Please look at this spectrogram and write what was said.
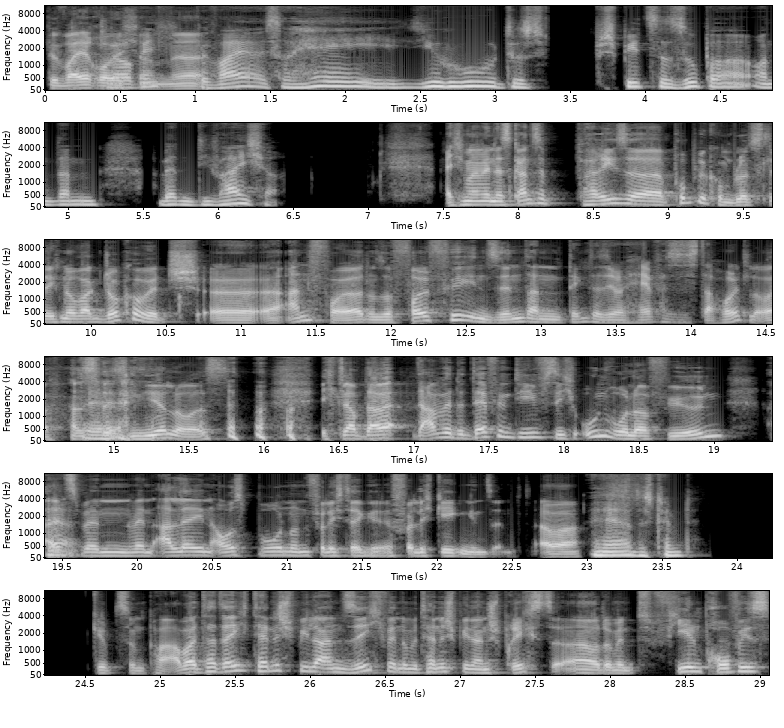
beweihräuchern. Ja. Beweih so, hey, juhu, du spielst so super und dann werden die weicher. Ich meine, wenn das ganze Pariser Publikum plötzlich Novak Djokovic äh, anfeuert und so voll für ihn sind, dann denkt er sich, hä, was ist da heute los? Was ist denn hier los? Ich glaube, da, da würde definitiv sich unwohler fühlen, als Ja. wenn, wenn alle ihn ausbohnen und völlig, der, völlig gegen ihn sind. Aber Ja, das stimmt. gibt's ein paar. Aber tatsächlich Tennisspieler an sich, wenn du mit Tennisspielern sprichst äh, oder mit vielen Profis,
